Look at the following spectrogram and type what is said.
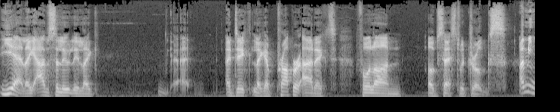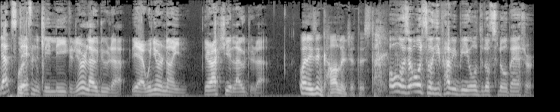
Yeah, like absolutely, like addict, like a proper addict, full on obsessed with drugs. I mean, that's Well- definitely legal. You're allowed to do that. Yeah, when you're nine, you're actually allowed to do that. Well, he's in college at this time. Oh, so also he'd probably be old enough to know better.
